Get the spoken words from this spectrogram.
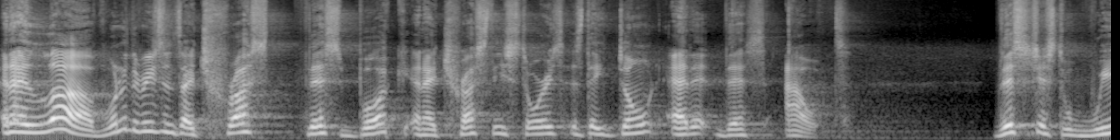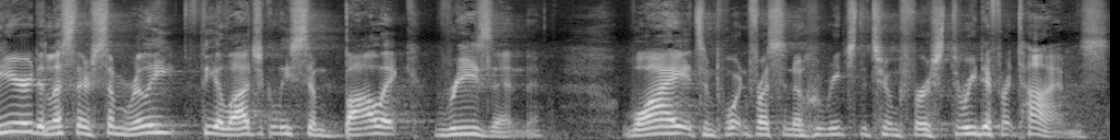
and I love, one of the reasons I trust this book and I trust these stories is they don't edit this out. This just weird, unless there's some really theologically symbolic reason why it's important for us to know who reached the tomb first three different times.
